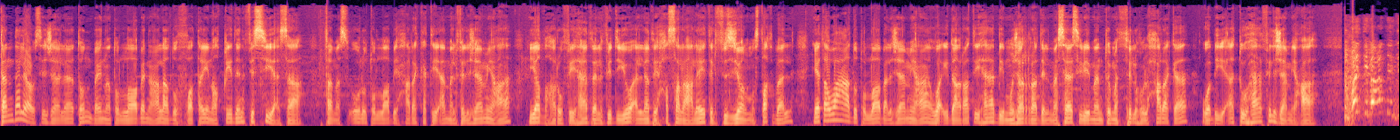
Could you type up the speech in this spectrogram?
تندلع سجالات بين طلاب على ضفتي نقيض في السياسة. فمسؤول طلاب حركة أمل في الجامعة يظهر في هذا الفيديو الذي حصل عليه تلفزيون مستقبل يتوعد طلاب الجامعة وإدارتها بمجرد المساس بمن تمثله الحركة وبيئتها في الجامعة. وانت بعد انت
